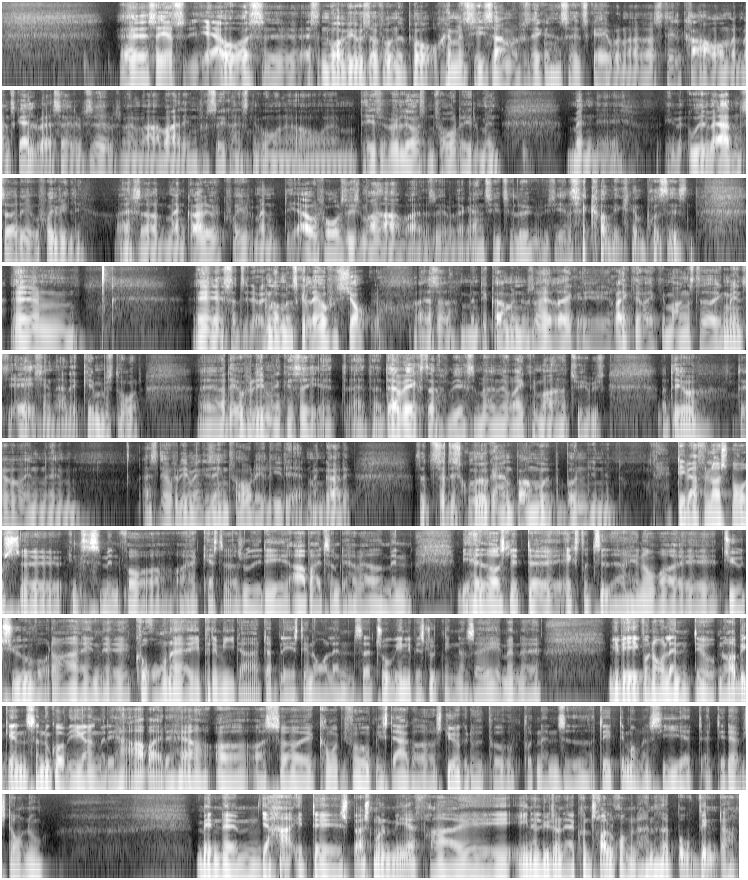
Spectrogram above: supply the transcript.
Øh, så jeg, jeg er jo også, øh, altså nu har vi jo så fundet på, kan man sige, sammen med forsikringsselskaberne, og at stille krav om, at man skal være certificeret, hvis man vil arbejde inden for sikringsniveauerne, og øh, det er selvfølgelig også en fordel, men, men øh, ude i verden, så er det jo frivilligt. Altså, man gør det jo ikke frivilligt, men det er jo forholdsvis meget arbejde, så jeg vil da gerne sige tillykke, hvis I ellers er kommet igennem processen. Øh, Øh, så det er jo ikke noget, man skal lave for sjov, jo. Altså, men det gør man jo så heller ikke i rigtig, rigtig mange steder. Ikke mindst i Asien er det kæmpestort. Øh, og det er jo fordi, man kan se, at, at der vækster virksomhederne jo rigtig meget typisk. Og det er jo, det er jo en... Øh, altså, det er jo fordi, man kan se en fordel i det, at man gør det. Så, så det skulle jo gerne bonge ud på bundlinjen det er i hvert fald også vores øh, incitament for at, at have kastet os ud i det arbejde, som det har været. Men vi havde også lidt øh, ekstra tid her hen over øh, 2020, hvor der var en øh, coronaepidemi, der, der blæste ind over landet. Så tog vi egentlig beslutningen og sagde, jamen... Øh, vi ved ikke, hvornår landet det åbner op igen, så nu går vi i gang med det her arbejde her, og, og så øh, kommer vi forhåbentlig stærkere og styrket ud på, på den anden side. Og det, det må man sige, at, at det er der, vi står nu. Men øh, jeg har et øh, spørgsmål mere fra øh, en af lytterne af kontrolrummet, og han hedder Bo Vinter.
